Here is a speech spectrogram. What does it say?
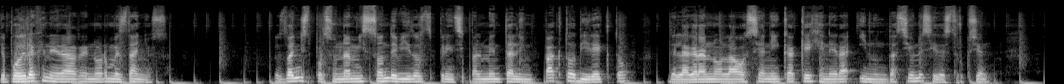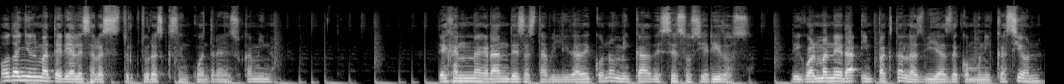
que podría generar enormes daños. Los daños por tsunamis son debidos principalmente al impacto directo de la gran ola oceánica que genera inundaciones y destrucción, o daños materiales a las estructuras que se encuentran en su camino. Dejan una gran desestabilidad económica, decesos y heridos, de igual manera, impactan las vías de comunicación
